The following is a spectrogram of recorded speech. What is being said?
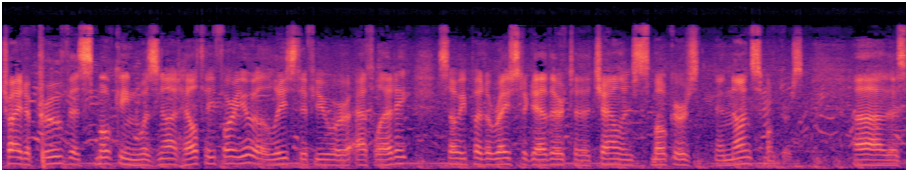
try to prove that smoking was not healthy for you, at least if you were athletic. So he put a race together to challenge smokers and non smokers. Uh, this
